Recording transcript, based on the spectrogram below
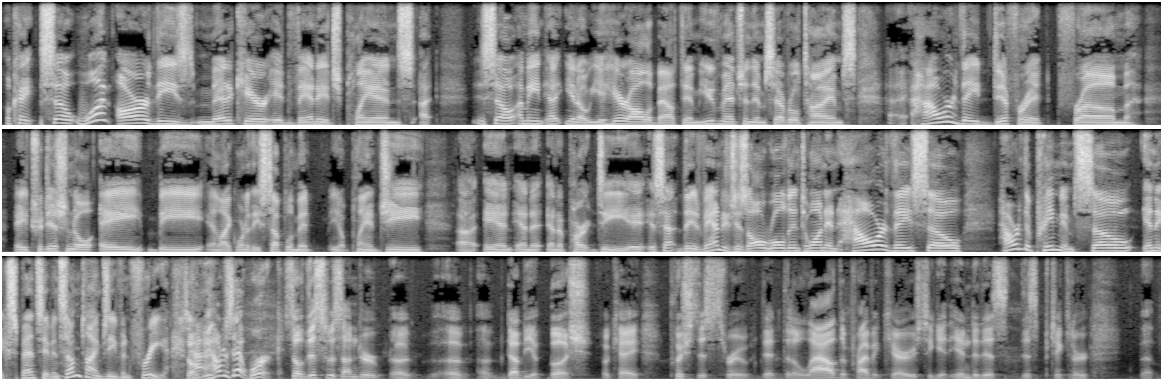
Okay, so what are these Medicare Advantage plans? So, I mean, uh, you know, you hear all about them. You've mentioned them several times. How are they different from a traditional A, B, and like one of these supplement, you know, Plan G uh, and and a, and a Part D? That, the Advantage is all rolled into one, and how are they so? How are the premiums so inexpensive and sometimes even free? So how, the- how does that work? So this was under uh, uh, uh, W. Bush, okay, pushed this through that, that allowed the private carriers to get into this this particular uh,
